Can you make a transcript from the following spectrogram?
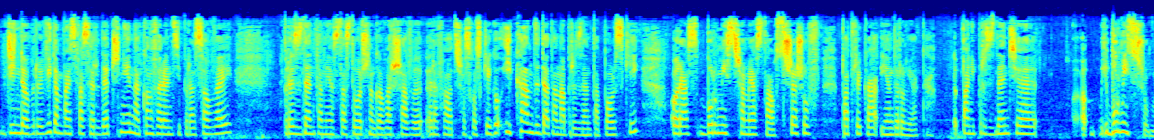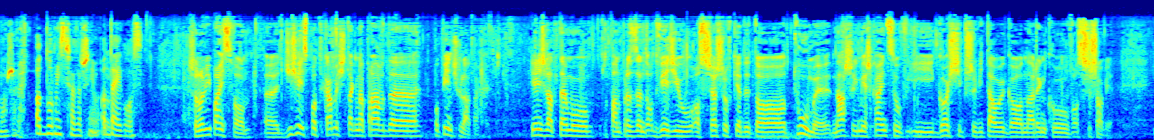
Dzień dobry, witam Państwa serdecznie na konferencji prasowej prezydenta miasta stołecznego Warszawy Rafała Trzaskowskiego i kandydata na prezydenta Polski oraz burmistrza miasta Ostrzeszów Patryka Jędrowiaka. Panie prezydencie, i burmistrzu może, od burmistrza zaczniemy, oddaję głos. Szanowni Państwo, e, dzisiaj spotykamy się tak naprawdę po pięciu latach. Pięć lat temu pan prezydent odwiedził Ostrzeszów, kiedy to tłumy naszych mieszkańców i gości przywitały go na rynku w Ostrzeszowie.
